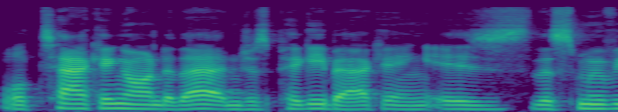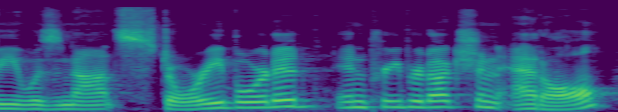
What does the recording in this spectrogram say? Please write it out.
Well, tacking onto that and just piggybacking is this movie was not storyboarded in pre-production at all.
